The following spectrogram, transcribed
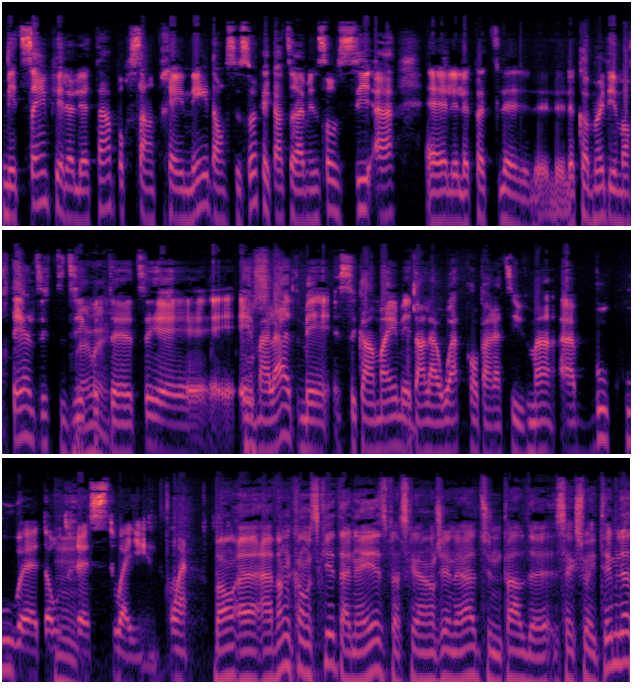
médecins, puis elle a le temps pour s'entraîner. Donc c'est sûr que quand tu ramènes ça aussi à euh, le, le, le, commun des mortels, tu, dis, ben écoute, tu sais, elle, est malade, mais c'est quand même dans la ouate comparativement à beaucoup euh, d'autres hmm. citoyens. Ouais. Bon, euh, avant qu'on se quitte, Anaïs, parce qu'en général, tu nous parles de sexualité, mais là,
